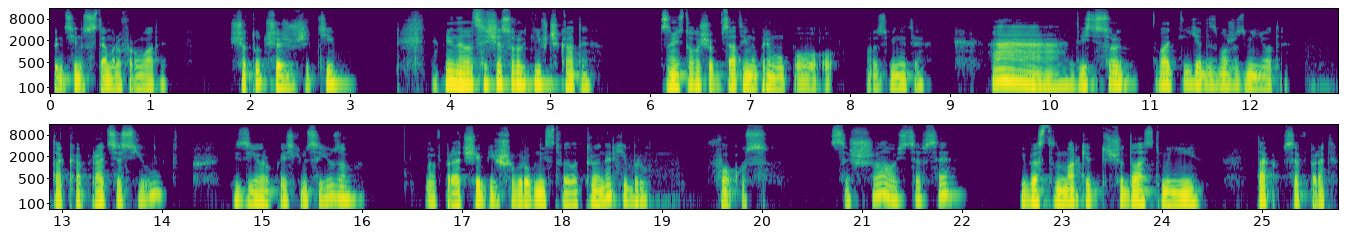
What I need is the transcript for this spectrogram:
пенсійну систему реформувати. Що тут, що в житті. Блін, але це ще 40 днів чекати. Замість того, щоб взяти і напряму по змінити. А, 242 дні я не зможу змінювати. Так, операція СЮ із Європейським Союзом. Вперед ще більше виробництва електроенергії беру. Фокус. США, ось це все. І Western Market, що дасть мені. Так, все вперед.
